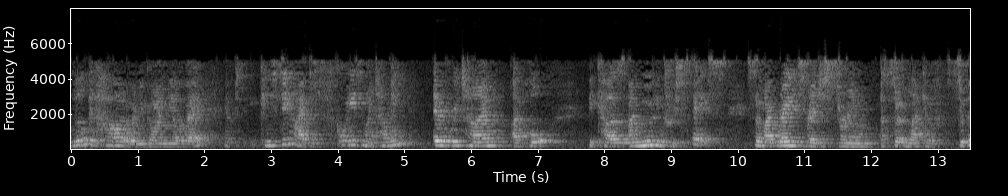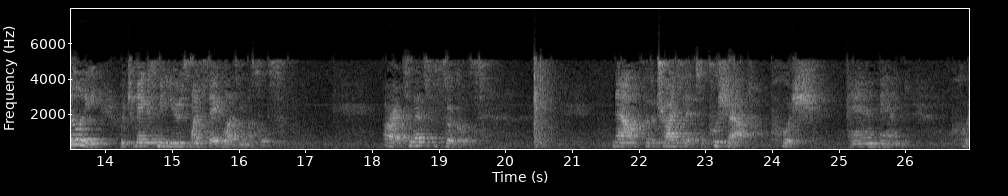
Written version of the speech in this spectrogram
A little bit harder when you're going the other way. To, can you see how I have to squeeze my tummy every time I pull? Because I'm moving through space. So my brain is registering a certain lack of stability which makes me use my stabilizing muscles. All right, so that's the circles. Now, for the triceps, a push out, push and bend, push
